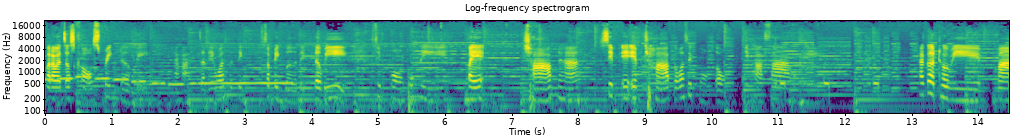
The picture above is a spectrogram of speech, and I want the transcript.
but I will just call Spring Derby นะคะ จะเรียกว่า Spring Spring Derby 10โมงพรุ่งนี้ เป๊ะ ชาร์ปนะคะ 10 AM ชาร์ปแปลว่า 10โมง ตรงที่พาซ่าของนี้ ถ้าเกิดเธอมีม้า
